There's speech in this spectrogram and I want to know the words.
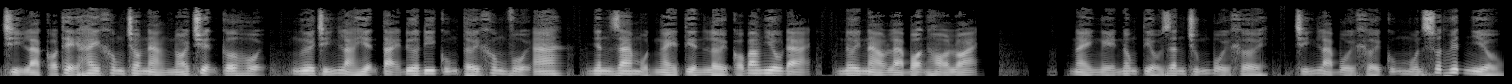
chỉ là có thể hay không cho nàng nói chuyện cơ hội, ngươi chính là hiện tại đưa đi cũng tới không vội a nhân ra một ngày tiền lời có bao nhiêu đại, nơi nào là bọn họ loại. Này nghề nông tiểu dân chúng bồi khởi, chính là bồi khởi cũng muốn xuất huyết nhiều,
